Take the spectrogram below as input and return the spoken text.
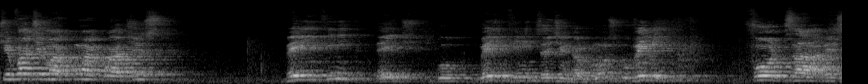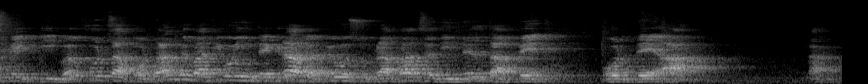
Ce facem acum cu acest V infinit de aici? Cu V infinit, să zicem că îl cunosc, cu V mic. Forța respectivă, forța portantă, va fi o integrală pe o suprafață din delta P ori dA. Da?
